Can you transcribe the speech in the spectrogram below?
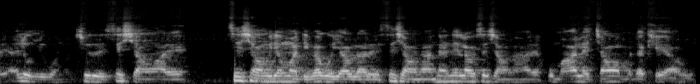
တယ်အဲ့လိုမျိုးပေါ့နော်တချို့ဆိုစစ်ရှောင်ရတယ်စစ်ရှောင်ပြီးတော့မှဒီဘက်ကိုရောက်လာတယ်စစ်ရှောင်လာ2နှစ်လောက်စစ်ရှောင်လာရတယ်ဟိုမှာလည်းချောင်းမတက်ခဲ့ရဘူး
